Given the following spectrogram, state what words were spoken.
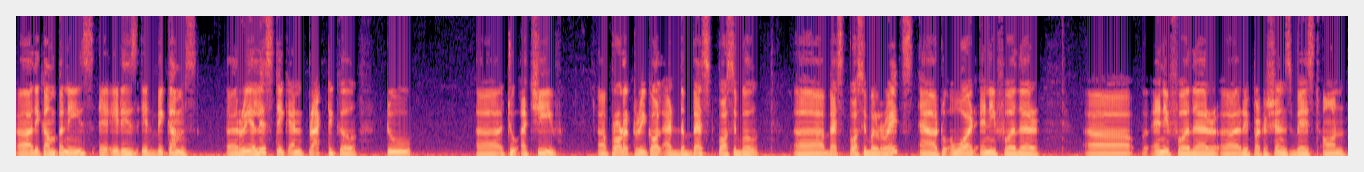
uh, the companies it is it becomes realistic and practical to uh, to achieve a product recall at the best possible uh, best possible rates uh, to avoid any further uh, any further uh, repercussions based on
